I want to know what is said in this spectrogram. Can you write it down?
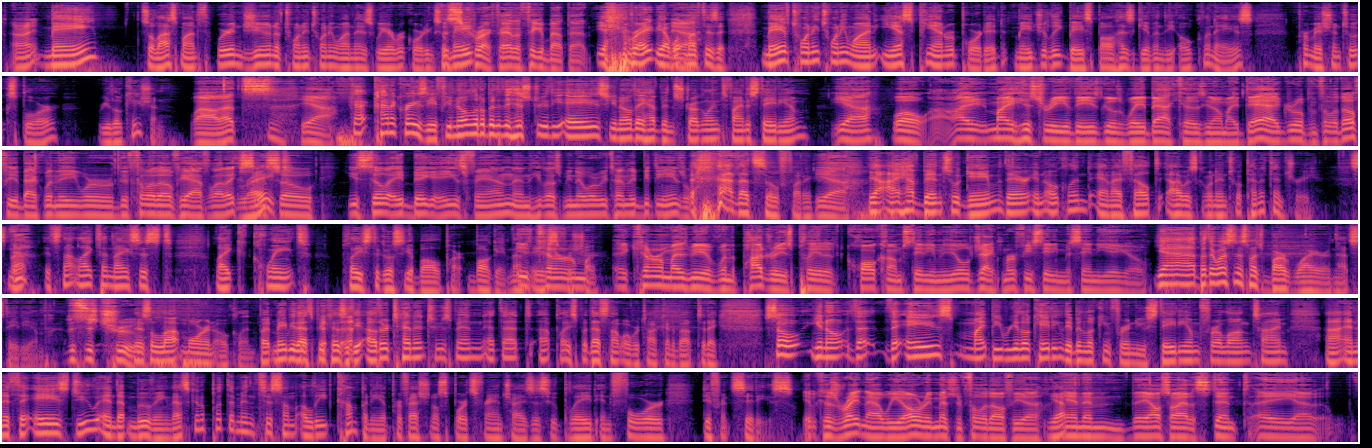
All right. May. So last month, we're in June of 2021 as we are recording. So This May, is correct. I had to think about that. yeah, right. Yeah, what Yeah. month is it? May of 2021. ESPN reported Major League Baseball has given the Oakland A's permission to explore relocation. Wow, that's yeah, Kind of crazy. If you know a little bit of the history of the A's, you know they have been struggling to find a stadium. yeah. Well, I my history of the A's goes way back because you know my dad grew up in Philadelphia back when they were the Philadelphia Athletics, Right. so he's still a big A's fan, and he lets me know every time they beat the Angels. That's so funny. yeah, Yeah, I have been to a game there in Oakland, and I felt I was going into a penitentiary. It's not. It's not like the nicest, like quaint place to go see a ball par- ball game. That it is kind of sure. it kind of reminds me of when the Padres played at Qualcomm Stadium, the old Jack Murphy Stadium in San Diego. Yeah, but there wasn't as much barbed wire in that stadium. This is true. There's a lot more in Oakland, but maybe that's because of the other tenant who's been at that uh, place. But that's not what we're talking about today. So you know, the the A's might be relocating. They've been looking for a new stadium for a long time, uh, and if the A's do end up moving, that's going to put them into some elite company of professional sports franchises who played in four different cities. Yeah, because right now we already mentioned Philadelphia, Yep. and then they also had a stint, a uh,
